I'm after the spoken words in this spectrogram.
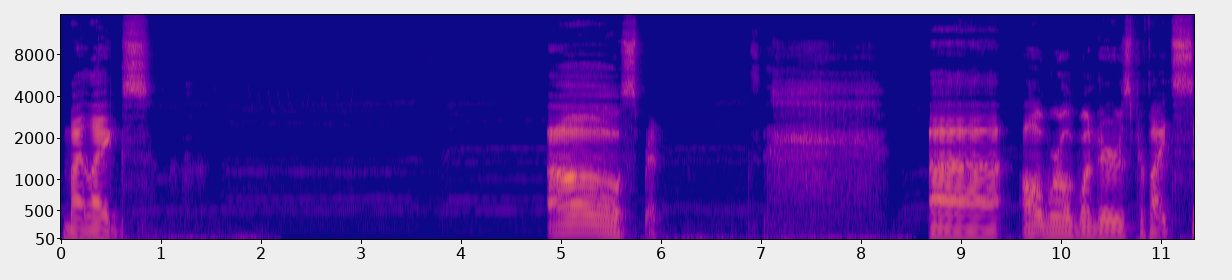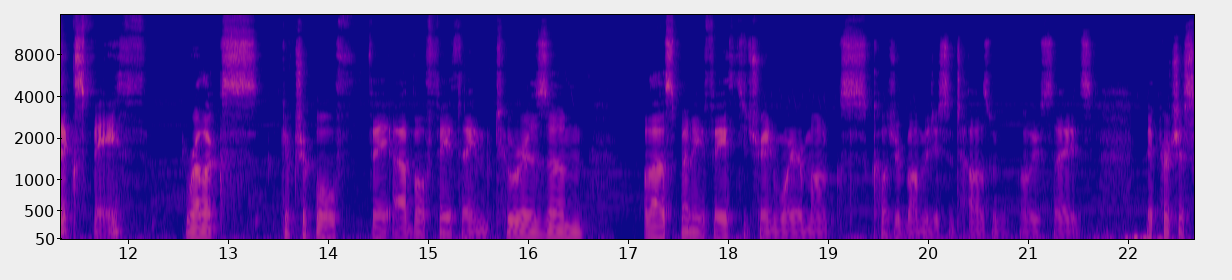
My legs. Oh, spread. Uh, all world wonders provide six faith. Relics give triple faith, uh, both faith and tourism. Allow spending faith to train warrior monks. Culture bomb Medusa talisman holy sites. They purchase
